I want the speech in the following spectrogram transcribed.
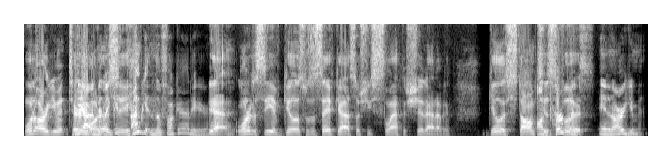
One argument, Terry yeah, wanted like, to see. "Get- I'm getting the fuck out of here. Yeah, wanted to see if Gillis was a safe guy, so she slapped the shit out of him. Gillis stomped On his purpose foot. in an argument.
